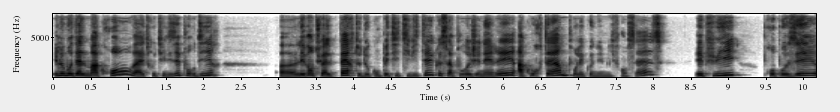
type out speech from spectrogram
Et le modèle macro va être utilisé pour dire l'éventuelle perte de compétitivité que ça pourrait générer à court terme pour l'économie française, et puis proposer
